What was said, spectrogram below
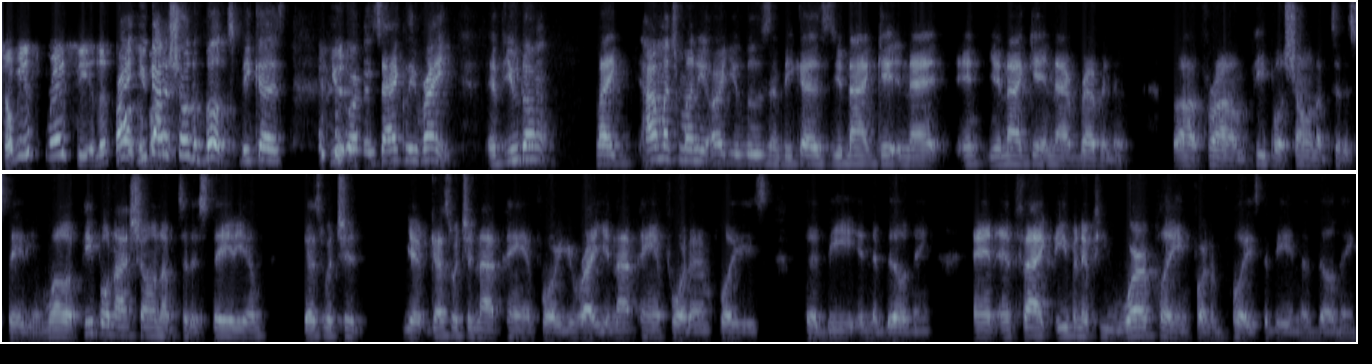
Show me a spreadsheet and let's Right. You got to show the books because you are exactly right. If you don't like, how much money are you losing because you're not getting that? In, you're not getting that revenue uh, from people showing up to the stadium. Well, if people not showing up to the stadium, guess what you, you guess what you're not paying for? You're right. You're not paying for the employees to be in the building. And in fact, even if you were paying for the employees to be in the building,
